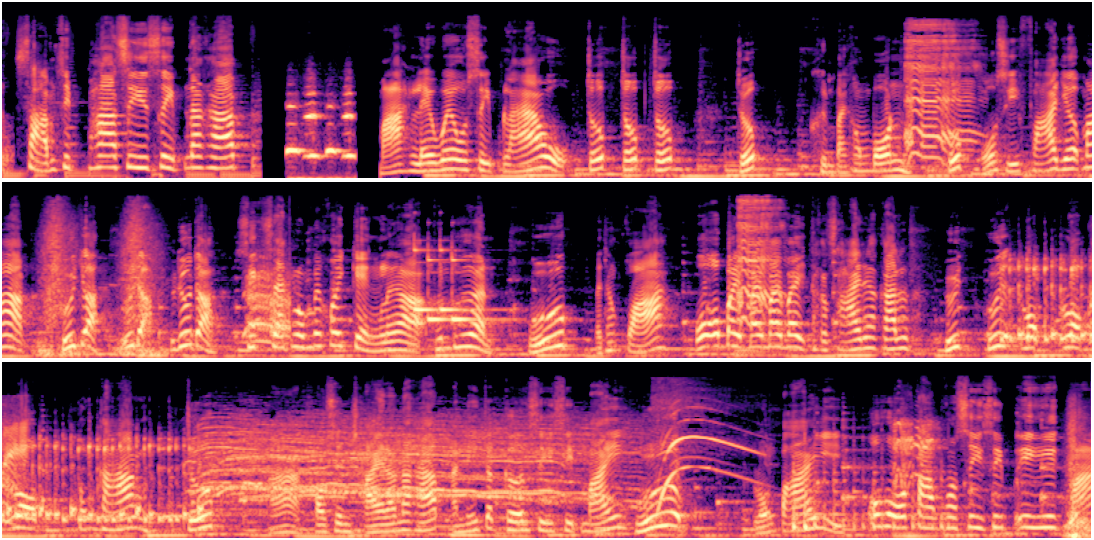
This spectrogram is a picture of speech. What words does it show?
ด35 40นะครับ มาเลเวล10แล้วจึ๊บจึ๊บจึ๊บจึ๊บ ขึ้นไปข้างบนปุ๊บโอ้สีฟ้าเยอะมากเฮ้ยจ้ะเฮ้ยจ้ะเฮ้ยจ้ะซิกแซกเราไม่ค่อยเก่งเลยอะเพื่อนๆปุ๊บไปทางขวา โอ้ไปไปไปไปทางซ้ายด้วกันเฮ้ยเฮ้ยหลบหลบหลบตรงกลางจึ๊บอ่าเข้าเส้นชัยแล้วนะครับ อันนี้จะเกิน 40ไหมปุ๊บลงไป โอ้โหต่ำกว่า40 อีกมา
